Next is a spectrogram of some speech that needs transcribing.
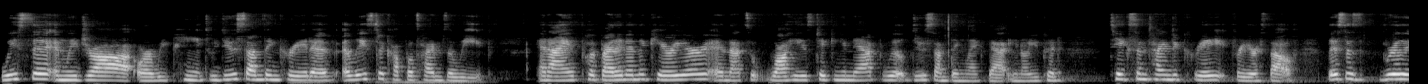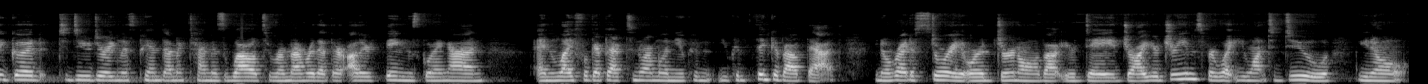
We sit and we draw or we paint. We do something creative at least a couple times a week. And I put Bennett in the carrier, and that's while he's taking a nap, we'll do something like that. You know, you could take some time to create for yourself this is really good to do during this pandemic time as well to remember that there are other things going on and life will get back to normal and you can you can think about that you know write a story or a journal about your day draw your dreams for what you want to do you know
